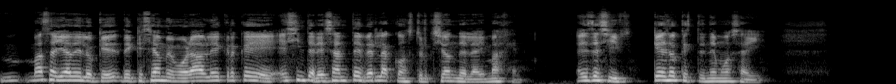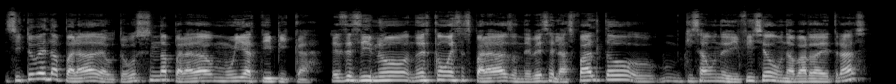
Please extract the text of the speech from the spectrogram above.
más allá de lo que, de que sea memorable, creo que es interesante ver la construcción de la imagen. Es decir, ¿qué es lo que tenemos ahí? Si tú ves la parada de autobús, es una parada muy atípica. Es decir, no, no es como esas paradas donde ves el asfalto, quizá un edificio, una barda detrás.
